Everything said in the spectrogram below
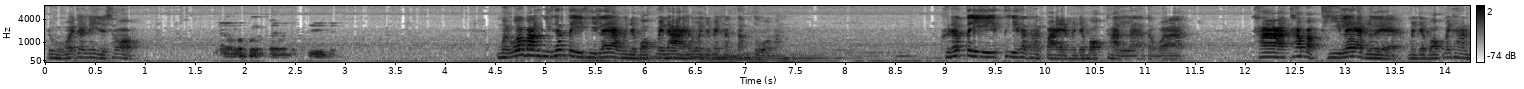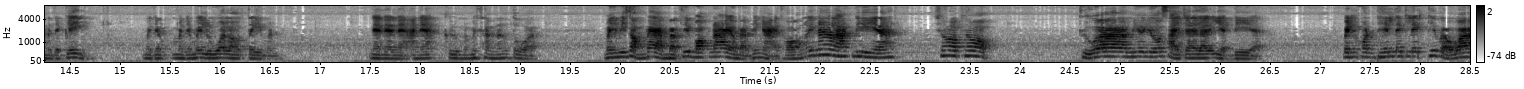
ดูเหมือนว่าเจ้านี่จะชอบแล้วระเบิดใส่มันสักทีเนี่ยเหมือนว่าบางทีถ้าตีทีแรกมันจะบล็อกไม่ได้เพราะมันจะไม่ทันตั้งตัวมั้ง คือถ้าตีทีถัดไปมันจะบล็อกทันแล้ว แต่ว่า ถ้าถ้าแบบทีแรกเลยอะมันจะบล็อกไม่ทันมันจะกลิ้ง มันจะมันจะไม่รู้ว่าเราตีมันเนี่ยเนี่ยเนี่ยอันเนี้ยคือมันไม่ทันตั้งตัว มันจะมีสองแบบแบบที่บล็อกได้กับแบบที่หงายท้องเอ้ยน่ารักดีนะชอบชอบถือว่ามิโยโยใส่ใจรายละเอียดดีอะเป็นคอนเทนต์เล็ก ๆ ที่แบบว่า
